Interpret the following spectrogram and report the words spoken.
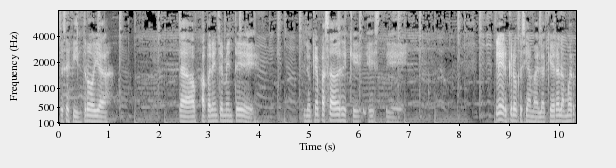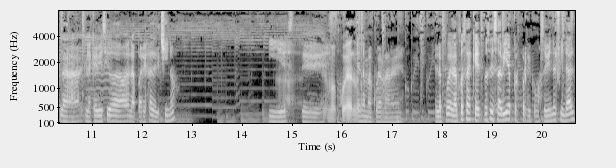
Ya se filtró ya. O sea, ap- aparentemente lo que ha pasado es de que este Claire creo que se llama, la que era la muerte, la, la que había sido la pareja del chino. Y este No me acuerdo. ya no me acuerdo. eh. La, la cosa es que no se sabía, pues, porque como se viene el final,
